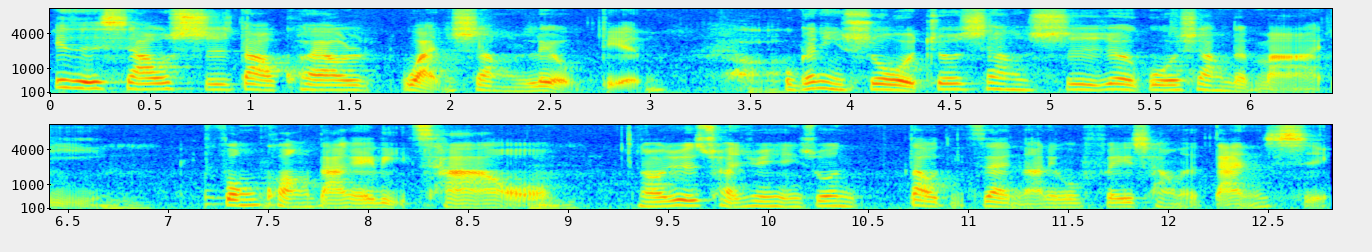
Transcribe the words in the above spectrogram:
一直消失到快要晚上六点。我跟你说，我就像是热锅上的蚂蚁，疯狂打给李查哦，然后就是传讯息说你到底在哪里，我非常的担心。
